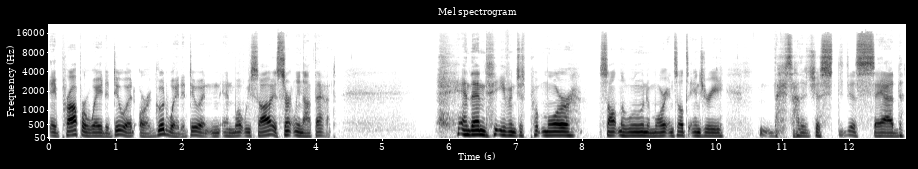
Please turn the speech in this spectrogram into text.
a proper way to do it or a good way to do it. And, and what we saw is certainly not that. And then even just put more salt in the wound and more insult to injury, This just, just sad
